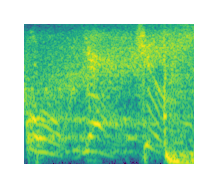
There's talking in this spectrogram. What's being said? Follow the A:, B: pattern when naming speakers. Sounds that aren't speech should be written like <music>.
A: Oh yeah, chill.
